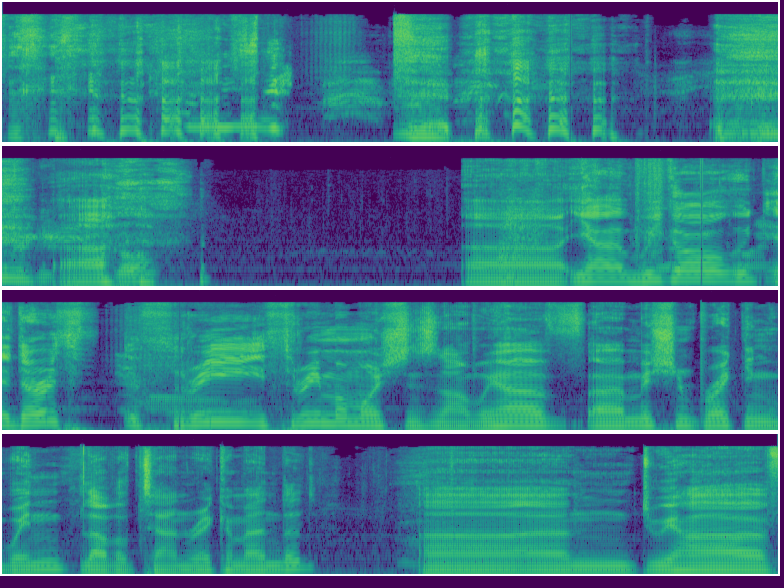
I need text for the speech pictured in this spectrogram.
uh, go? Uh, yeah, we go. There are th three three more missions now. We have uh, mission breaking wind level ten recommended, uh, and we have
